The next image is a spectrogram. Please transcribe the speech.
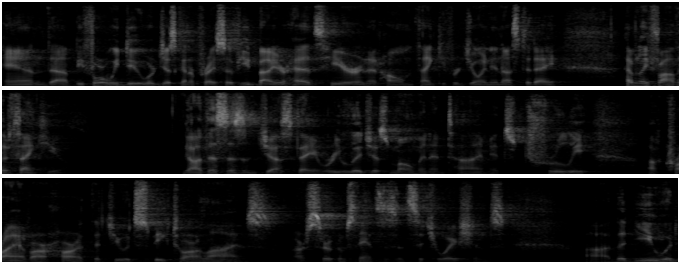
And uh, before we do, we're just going to pray. So if you'd bow your heads here and at home, thank you for joining us today. Heavenly Father, thank you. God, this isn't just a religious moment in time, it's truly a cry of our heart that you would speak to our lives, our circumstances and situations, uh, that you would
